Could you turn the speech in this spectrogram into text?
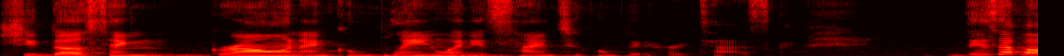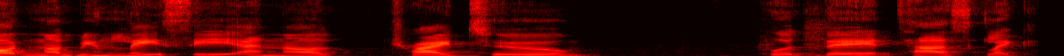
She doesn't groan and complain when it's time to complete her task. This about not being lazy and not try to put the task like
